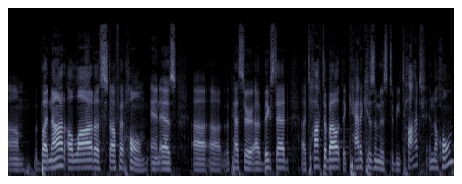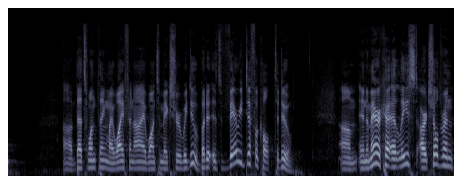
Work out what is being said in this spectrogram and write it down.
um, but not a lot of stuff at home. And as uh, uh, Pastor uh, Bigstad uh, talked about, the catechism is to be taught in the home. Uh, that's one thing my wife and I want to make sure we do, but it, it's very difficult to do. Um, in America, at least, our children,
